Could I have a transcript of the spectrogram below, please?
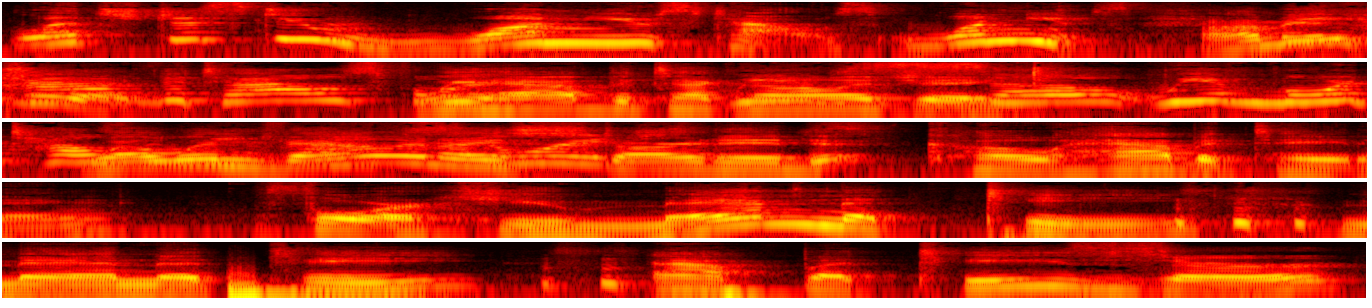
let's just do one use towels. One use. I'm we into have it. the towels for We it. have the We have technology. so we have more towels. Well, than we when Val and I started cohabitating for humanity, manatee, appetizer,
